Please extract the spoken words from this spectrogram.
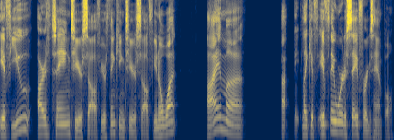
if you are saying to yourself, you're thinking to yourself, you know what? I'm uh, uh, like if if they were to say, for example,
